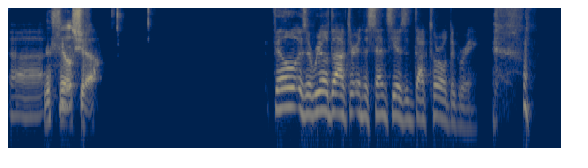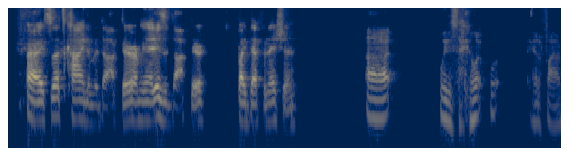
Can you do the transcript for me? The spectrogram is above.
Uh, The Phil show. Phil is a real doctor in the sense he has a doctoral degree. All right, so that's kind of a doctor. I mean, it is a doctor by definition. Uh, wait a second. What, what, I gotta find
